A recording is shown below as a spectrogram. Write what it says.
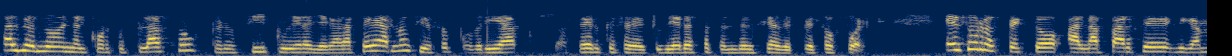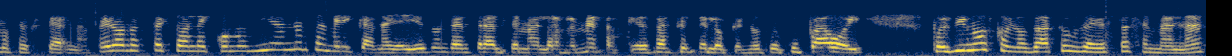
tal vez no en el corto plazo, pero sí pudiera llegar a pegarnos y eso podría hacer que se detuviera esta tendencia de peso fuerte. Eso respecto a la parte, digamos, externa. Pero respecto a la economía norteamericana, y ahí es donde entra el tema de las remesas, que es realmente lo que nos ocupa hoy, pues vimos con los datos de esta semana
